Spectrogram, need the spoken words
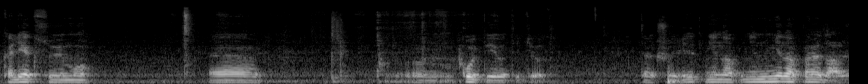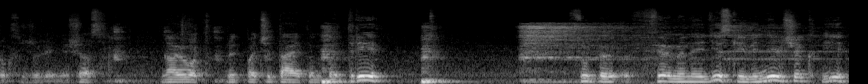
в коллекцию ему э, копии вот эти вот. Так что это не на, не, не на продажу, к сожалению. Сейчас народ предпочитает MP3, эм супер фирменные диски, винильчик и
